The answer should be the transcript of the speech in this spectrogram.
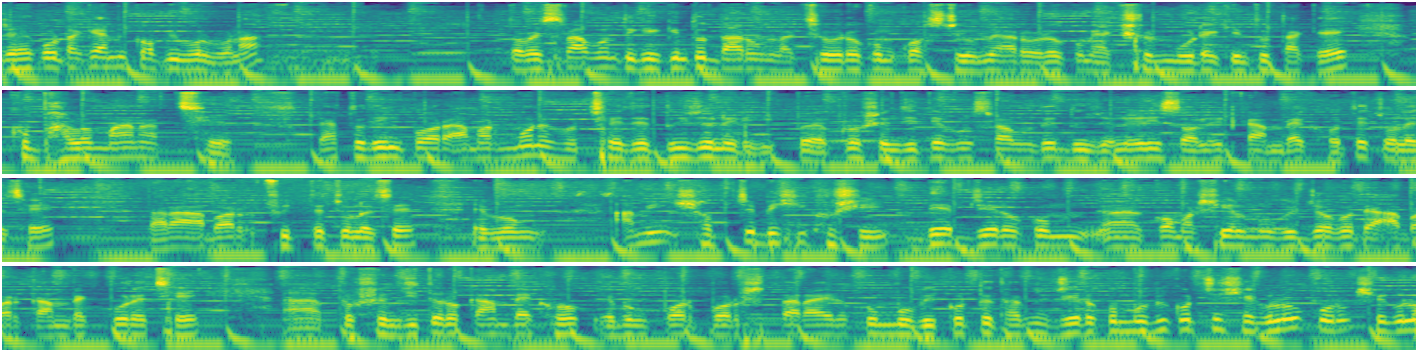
যাই হোক, ওটাকে আমি কপি বলব না। তবে শ্রাবন্তীকে কিন্তু দারুণ লাগছে, ওইরকম কস্টিউমে আর ওইরকম অ্যাকশন মুডে কিন্তু তাকে খুব ভালো মানাচ্ছে। এতদিন পর আমার মনে হচ্ছে যে দুইজনেরই, প্রসেনজিৎ এবং শ্রাবন্তী দুজনেরই সলিড কামব্যাক হতে চলেছে, তারা আবার ফিরতে চলেছে এবং আমি সবচেয়ে বেশি খুশি দেব যেরকম কমার্শিয়াল মুভির জগতে আবার কামব্যাক করেছে প্রসেনজিতেরও কামব্যাক হোক এবং পরপর তারা এরকম মুভি করতে থাকুক, যেরকম মুভি করছে সেগুলোও করুক সেগুলো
